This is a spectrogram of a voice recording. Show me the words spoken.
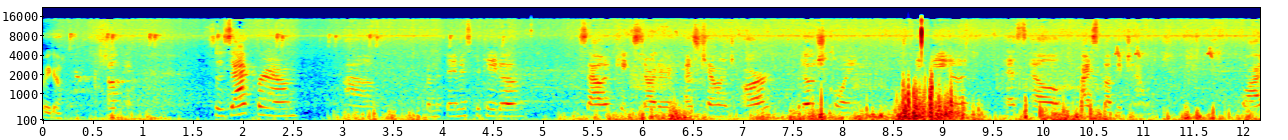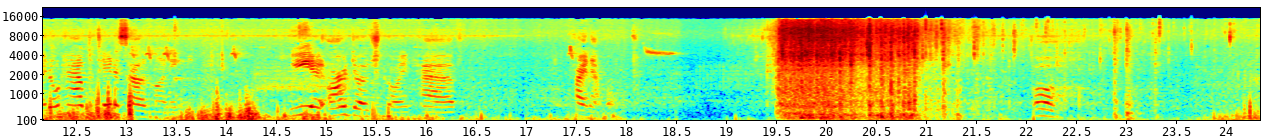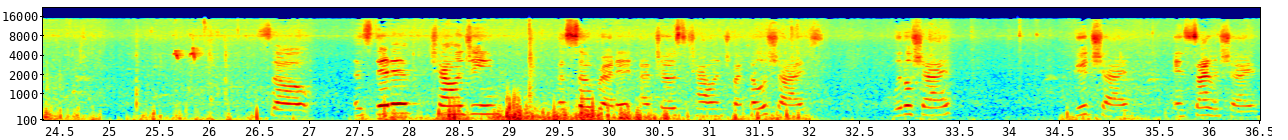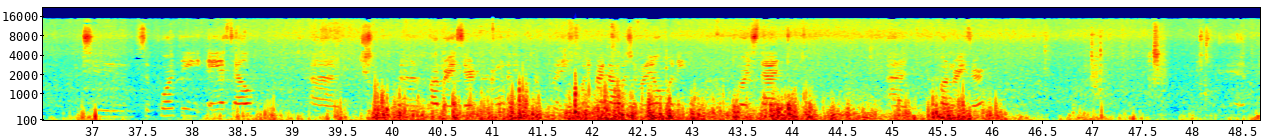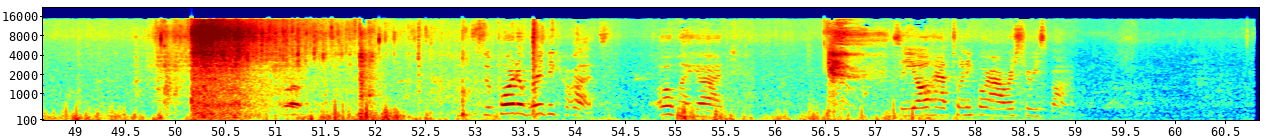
We go. Okay. So Zach Brown um, from the famous potato salad Kickstarter has challenged our Dogecoin to the SL Ice Bucket Challenge. Well, I don't have potato salad money. We at our Dogecoin have pineapple. Oh. So instead of challenging a subreddit, I chose to challenge my fellow shibes, Little Shibe, Good Shibe, and Silent Shibe to support the ASL uh, uh, fundraiser. I'm going to be putting $25 of my own money towards that uh, fundraiser. Support a worthy cause. Oh my god. So you all have 24 hours to respond.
